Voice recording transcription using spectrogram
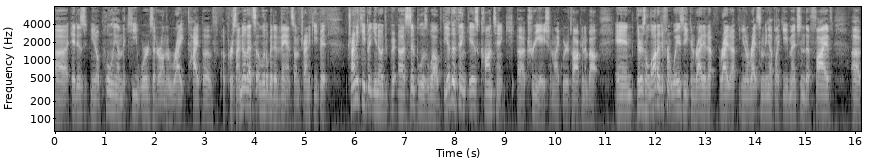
uh, it is you know pulling on the keywords that are on the right type of, of person. I know that's a little bit advanced, so I'm trying to keep it trying to keep it you know uh, simple as well. But the other thing is content uh, creation, like we were talking about, and there's a lot of different ways you can write it up, write up, you know, write something up. Like you mentioned, the five uh,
